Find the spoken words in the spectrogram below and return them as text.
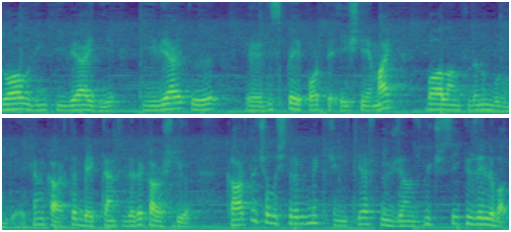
Dual Link DVI-D, DVI-I, e, DisplayPort ve HDMI bağlantılarının bulunduğu ekran kartı beklentileri karşılıyor. Kartı çalıştırabilmek için ihtiyaç duyacağınız güç ise 250 Watt.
